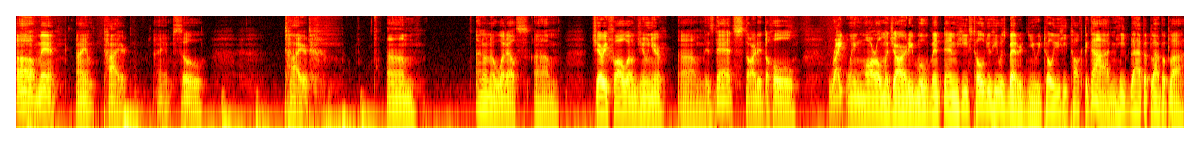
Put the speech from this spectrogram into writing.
oh, man. I am tired. I am so tired. Um, I don't know what else. Um, Jerry Falwell Jr., um, his dad started the whole right wing moral majority movement, and he told you he was better than you. He told you he talked to God, and he blah, blah, blah, blah, blah.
